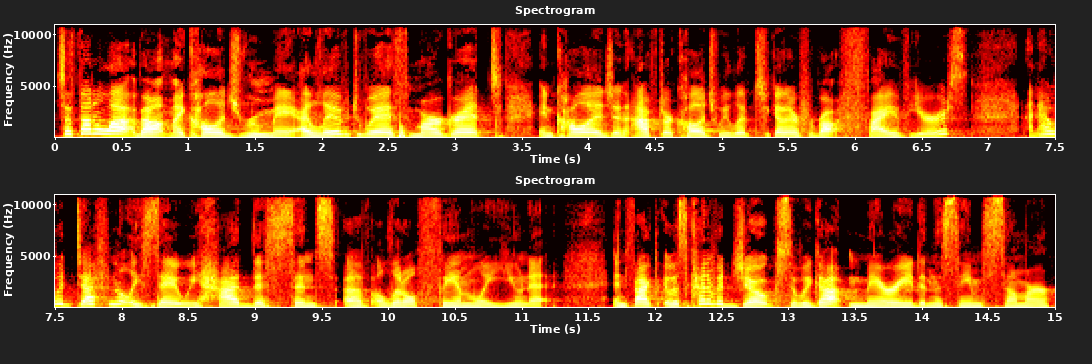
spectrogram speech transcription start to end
So I thought a lot about my college roommate. I lived with Margaret in college, and after college, we lived together for about five years. And I would definitely say we had this sense of a little family unit. In fact, it was kind of a joke. So we got married in the same summer,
